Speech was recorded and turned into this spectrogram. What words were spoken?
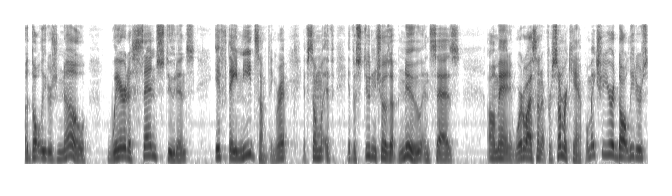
adult leaders know where to send students if they need something, right? If someone if if a student shows up new and says, "Oh man, where do I sign up for summer camp?" Well, make sure your adult leaders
